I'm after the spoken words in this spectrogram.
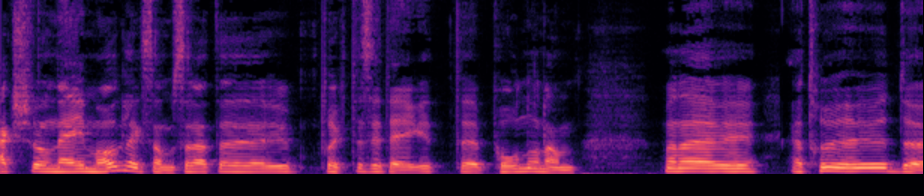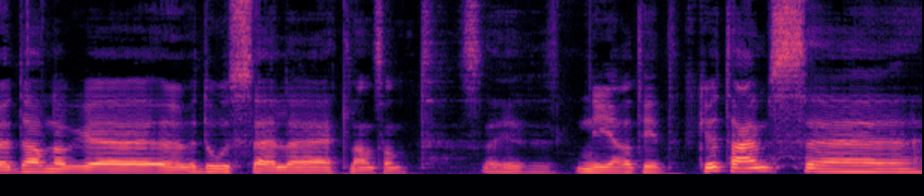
actual name òg, liksom, så at eh, hun brukte sitt eget eh, pornonavn. Men jeg, jeg tror hun døde av noe eh, overdose eller et eller annet sånt. Så i nyere tid. Good times. eh.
